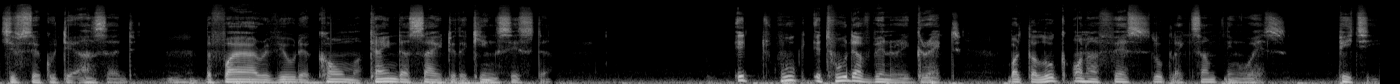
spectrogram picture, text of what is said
Chief Sekute answered. The fire revealed a calmer, kinder side to the king's sister. It, would, it would have been regret, but the look on her face looked like something worse pity.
